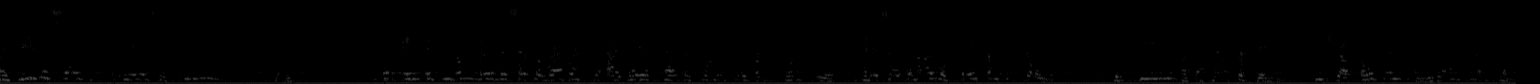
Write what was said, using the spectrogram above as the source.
And Jesus says that he is the key of David. and if you don't know this, that's a reference to Isaiah chapter 22, verse 22. And it says, And I will place on his shoulder the key of the house of David. He shall open, and none shall shut.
